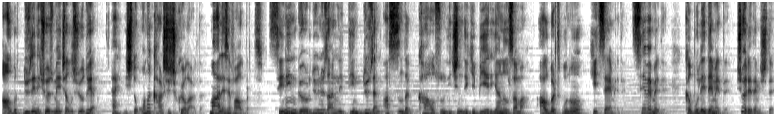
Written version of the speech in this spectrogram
Albert düzeni çözmeye çalışıyordu ya. Heh işte ona karşı çıkıyorlardı. Maalesef Albert. Senin gördüğünü zannettiğin düzen aslında kaosun içindeki bir yanılsama. Albert bunu hiç sevmedi. Sevemedi. Kabul edemedi. Şöyle demişti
